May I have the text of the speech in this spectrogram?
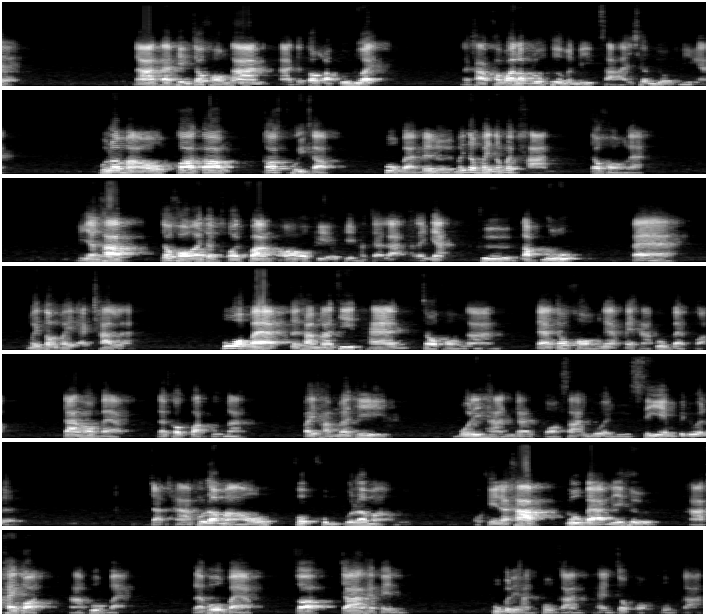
นะแต่เพียงเจ้าของงานอาจจะต้องรับรู้ด้วยนะครับคำว่ารับรู้คือมันมีสายเชื่อมโยงอย่างนี้ไงผู้รับเหมาก็ต้องก็คุยกับพวกแบบได้เลย ไม่จำเป็นต้องไปผ่านเจ้าของแล้วเห็นยังครับ เจ้าของอาจจะคอยฟังอ๋อโอเคโอเค เข้าใจละอะไรเงี้ย คือรับรู้แต่ไม่ต้องไปแอคชั่นแล้วผู้ออกแบบจะทำหน้าที่แทนเจ้าของงาน แต่เจ้าของเนี่ยไปหาผู้แบบก่อนจ้างห้องแบบ แล้วก็กวักมือมา ไปทำหน้าที่บริหารงานก่อสร้างด้วยหรือ CM ไปด้วยเลย จัดหาผู้รับเหมาควบคุมผู้รับเหมา โอเคนะครับ รูปแบบนี้คือหาใครก่อนหาพวกแบบ และพวกแบบก็จ้างให้เป็นผู้บริหารโครงการแทนเจ้าของโครงการ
